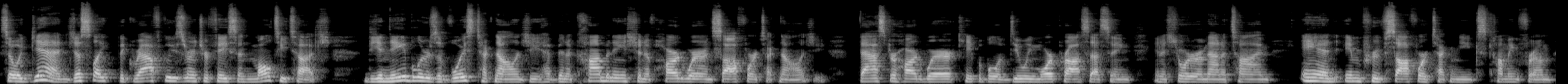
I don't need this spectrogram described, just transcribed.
So again, just like the graphical user interface and multi-touch, the enablers of voice technology have been a combination of hardware and software technology. Faster hardware capable of doing more processing in a shorter amount of time and improved software techniques coming from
